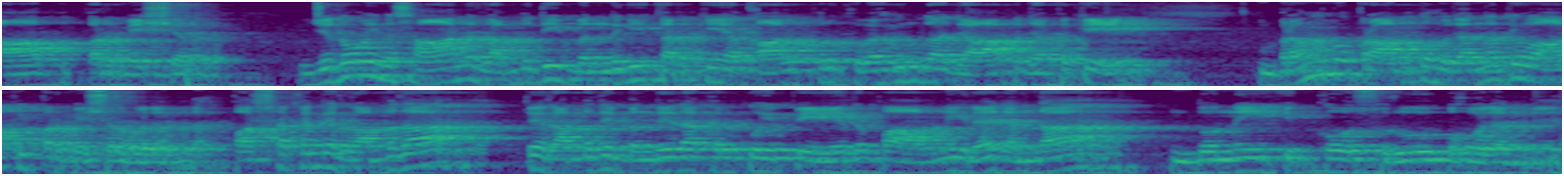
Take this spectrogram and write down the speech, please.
ਆਪ ਪਰਮੇਸ਼ਰ। ਜਦੋਂ ਇਨਸਾਨ ਰੱਬ ਦੀ ਬੰਦਗੀ ਕਰਕੇ ਅਕਾਲ ਪੁਰਖ ਵਾਹਿਗੁਰੂ ਦਾ ਜਾਪ ਜਪ ਕੇ ਬ੍ਰਹਮ ਨੂੰ ਪ੍ਰਾਪਤ ਹੋ ਜਾਂਦਾ ਤੇ ਉਹ ਆਪ ਹੀ ਪਰਮੇਸ਼ਰ ਹੋ ਜਾਂਦਾ। ਪਾਤਸ਼ਾਹ ਕਹਿੰਦੇ, ਰੱਬ ਦਾ ਤੇ ਰੱਬ ਦੇ ਬੰਦੇ ਦਾ ਫਿਰ ਕੋਈ ਭੇਦ ਭਾਵ ਨਹੀਂ ਰਹਿ ਜਾਂਦਾ। ਦੋਨੇ ਇੱਕੋ ਸਰੂਪ ਹੋ ਜਾਂਦੇ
